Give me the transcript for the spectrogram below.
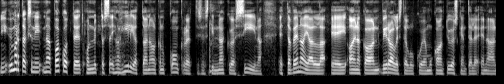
Niin ymmärtääkseni nämä pakotteet on nyt tässä ihan hiljattain alkanut konkreettisesti näkyä siinä, että Venäjällä ei ainakaan virallisten lukujen mukaan työskentele enää,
